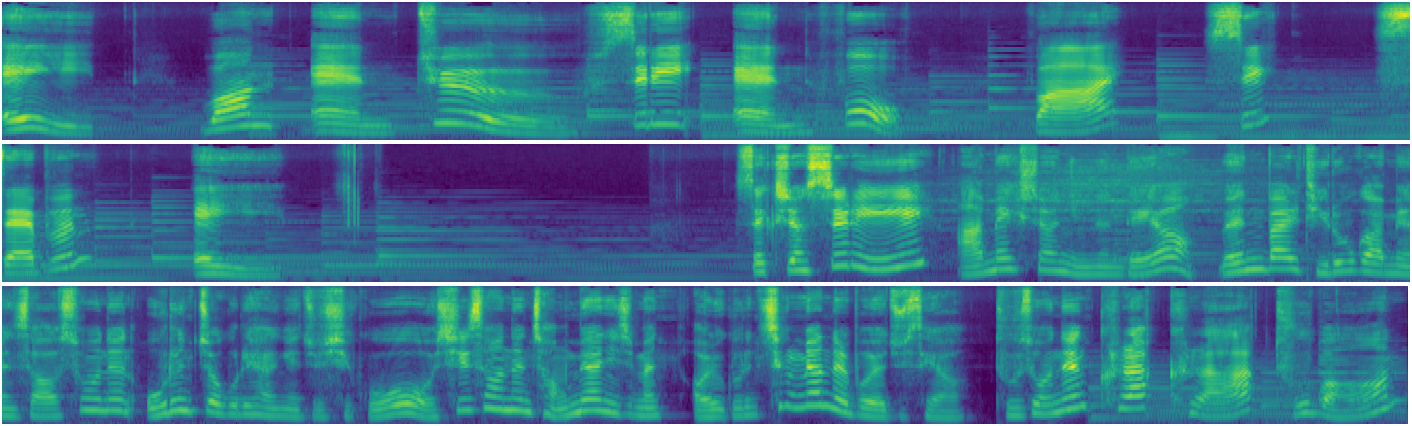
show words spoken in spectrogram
8, 1 and 2, 3 and 4, 5, 6, 7, 8. 섹션 3, 암 액션 있는데요. 왼발 뒤로 가면서 손은 오른쪽으로 향해 주시고 시선은 정면이지만 얼굴은 측면을 보여주세요. 두 손은 클락클락 두 번.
